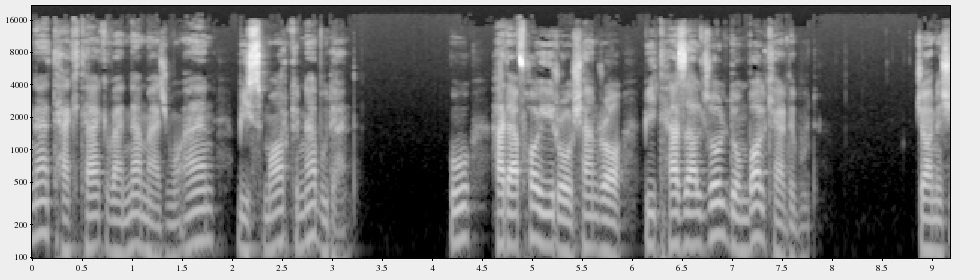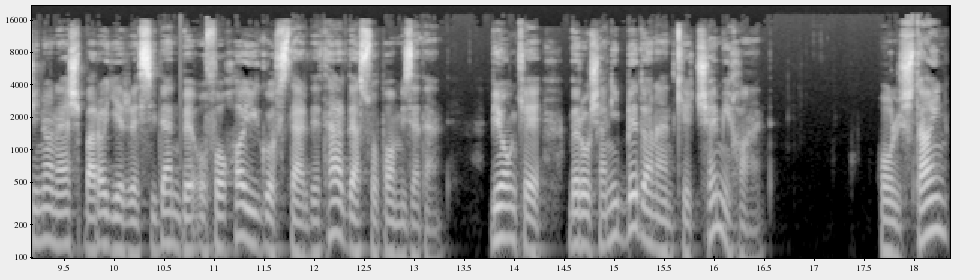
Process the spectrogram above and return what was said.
نه تک تک و نه مجموعاً بیسمارک نبودند. او هدفهایی روشن را بی تزلزل دنبال کرده بود. جانشینانش برای رسیدن به افقهایی گسترده تر دست و پا می زدند. بیان که به روشنی بدانند که چه می خواهند. هولشتاین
